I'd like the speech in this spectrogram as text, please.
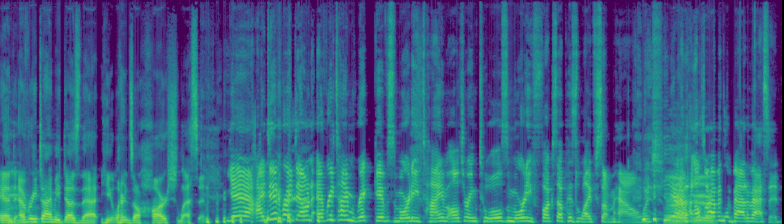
And mm. every time he does that he learns a harsh lesson. Yeah i did write down every time rick gives morty time altering tools morty fucks up his life somehow which right, yeah, yeah, also happens with vat of acid.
